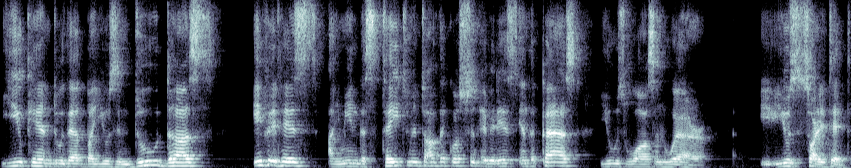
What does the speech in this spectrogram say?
you can do that by using do, does. If it is, I mean the statement of the question, if it is in the past, use was and were. Use, sorry, did.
